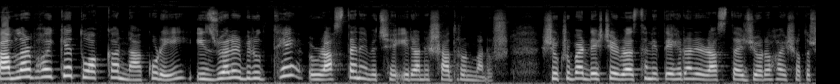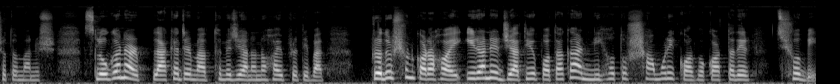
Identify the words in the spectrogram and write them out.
হামলার ভয়কে তোয়াক্কা না করেই ইসরায়েলের বিরুদ্ধে রাস্তায় নেমেছে ইরানের সাধারণ মানুষ। শুক্রবার দেশটির রাজধানী তেহরানের রাস্তায় জড়ো হয় শত শত মানুষ। স্লোগান আর প্ল্যাকার্ডের মাধ্যমে জানানো হয় প্রতিবাদ। প্রদর্শন করা হয় ইরানের জাতীয় পতাকা আর নিহত সামরিক কর্মকর্তাদের ছবি।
